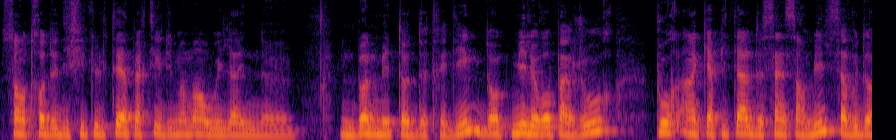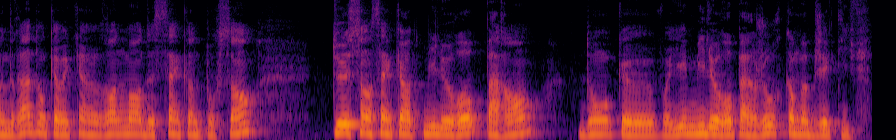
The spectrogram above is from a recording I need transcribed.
sans trop de difficultés à partir du moment où il a une, bonne méthode de trading. Donc 1000 euros par jour pour un capital de 500 000 ça vous donnera donc avec un rendement de 50% 250 000 euros par an donc euh, vous voyez 1000 euros par jour comme objectif.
